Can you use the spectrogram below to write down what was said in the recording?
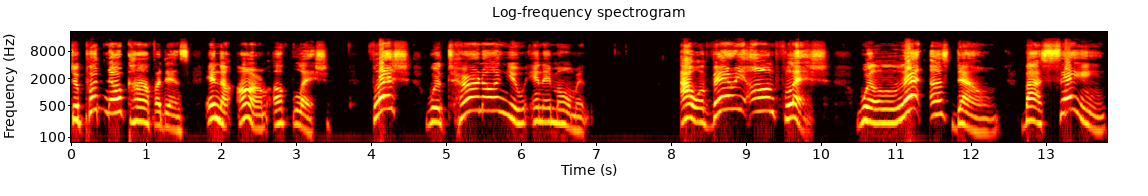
to put no confidence in the arm of flesh. Flesh will turn on you in a moment. Our very own flesh will let us down by saying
